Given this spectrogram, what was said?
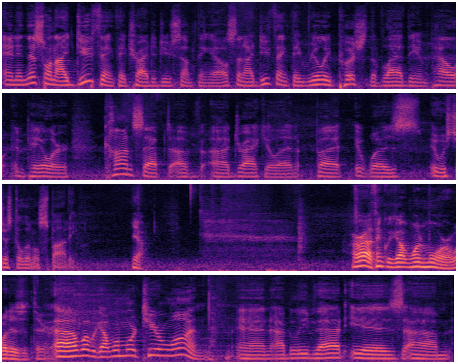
And in this one, I do think they tried to do something else, and I do think they really pushed the Vlad the Impal- Impaler concept of uh, Dracula, but it was it was just a little spotty. Yeah. All right, I think we got one more. What is it there? Uh, well, we got one more tier one, and I believe that is um,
